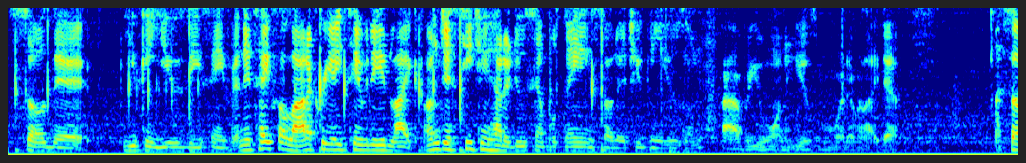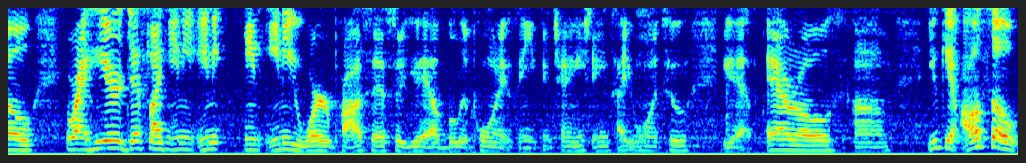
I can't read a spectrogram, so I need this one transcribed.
so that you can use these things. And it takes a lot of creativity. Like I'm just teaching you how to do simple things so that you can use them however you want to use them or whatever like that so right here just like any any in any word processor you have bullet points and you can change things how you want to. You have arrows um, you can also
